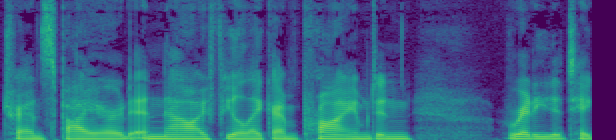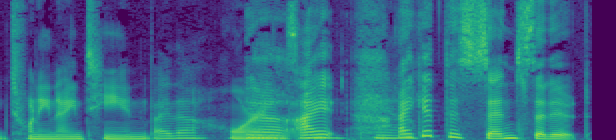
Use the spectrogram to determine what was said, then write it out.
transpired, and now I feel like I'm primed and ready to take 2019 by the horns. Yeah, I yeah. I get this sense that it.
